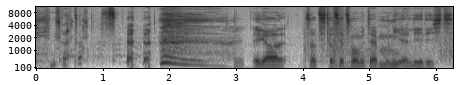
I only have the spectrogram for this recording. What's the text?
behindert aus. Egal. So hat sich das jetzt mal mit der Muni erledigt.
